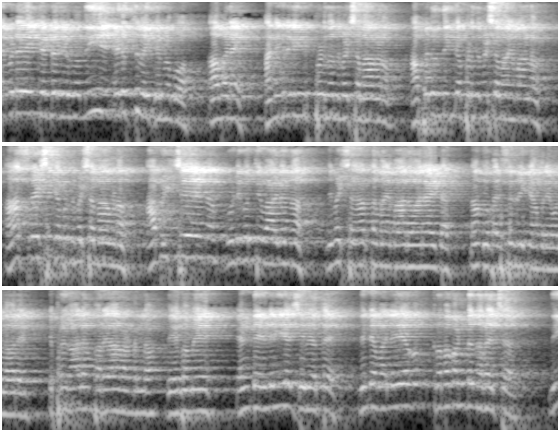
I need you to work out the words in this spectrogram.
എവിടേക്ക് എന്റെ ജീവിതം നീ എടുത്തു വെക്കുന്നുവോ അവിടെ അനുഗ്രഹിക്കപ്പെടുന്ന നിമിഷമാവണം അഭിനന്ദിക്കപ്പെടുന്ന നിമിഷമായി മാറണം ആശ്ലേഷിക്കപ്പെടുന്ന നിമിഷമാവണം അഭിഷേകം കുടികുത്തി വാഴുന്ന നിമിഷാർത്ഥമായി മാറുവാനായിട്ട് നമുക്ക് പരിശ്രമിക്കാൻ പ്രിയമുള്ളവരെ. ഇപ്രകാരം പറയാറുണ്ടല്ലോ ദൈവമേ എന്റെ എളിയ ജീവിതത്തെ നിന്റെ വലിയ കൃപ കൊണ്ട് നിറച്ച് നീ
